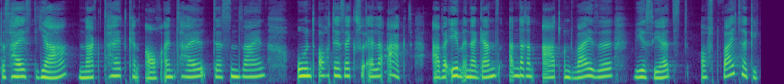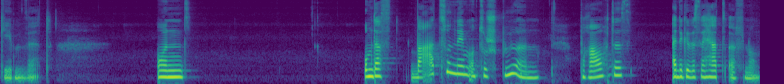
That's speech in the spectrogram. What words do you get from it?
Das heißt, ja, Nacktheit kann auch ein Teil dessen sein und auch der sexuelle Akt, aber eben in einer ganz anderen Art und Weise, wie es jetzt oft weitergegeben wird. Und um das wahrzunehmen und zu spüren, braucht es eine gewisse Herzöffnung.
